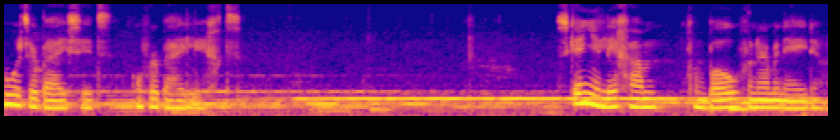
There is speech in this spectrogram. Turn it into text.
hoe het erbij zit of erbij ligt. Scan je lichaam van boven naar beneden.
